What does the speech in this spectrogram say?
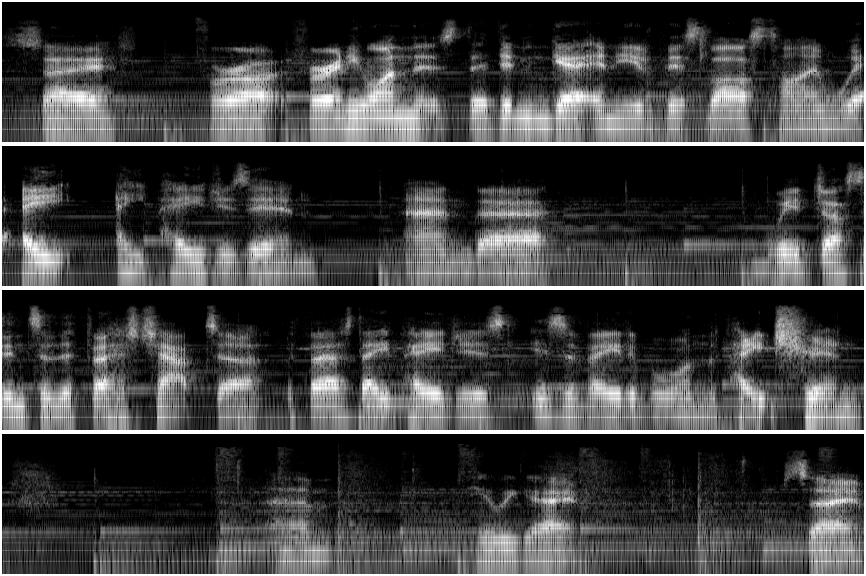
So, for our, for anyone that's, that didn't get any of this last time, we're eight eight pages in, and uh, we're just into the first chapter. The first eight pages is available on the Patreon. Um, here we go. So,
